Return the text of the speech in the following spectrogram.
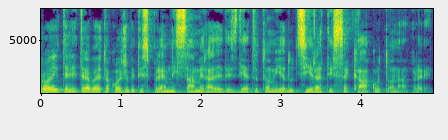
roditelji trebaju također biti spremni sami raditi s djetetom i educirati se kako to napraviti.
